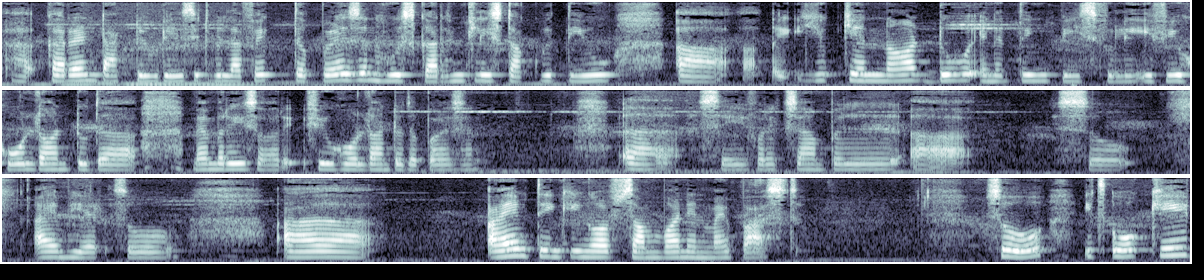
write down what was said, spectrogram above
uh, current activities. It will affect the person who is currently stuck with you. Uh, uh, you cannot do anything peacefully if you hold on to the memories or if you hold on to the person. Say for example so i am here. So i am thinking of someone in my past so it's okay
